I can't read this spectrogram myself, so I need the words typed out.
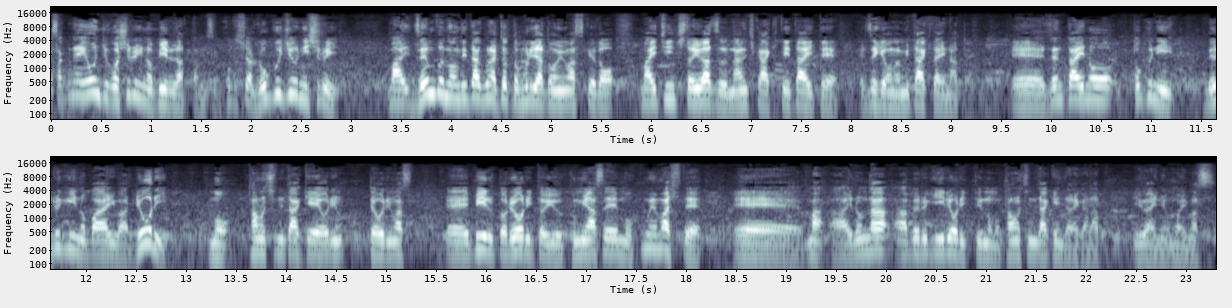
昨年45種類のビールだったんですが今年は62種類まあ、全部飲んでいただくのはちょっと無理だと思いますけど、まあ、1日と言わず何日か来ていただいてぜひお飲みいただきたいなと、えー全体の特にベルギーの場合は料理も楽しんでいただけております、えービールと料理という組み合わせも含めまして、えーまあ、いろんなベルギー料理っていうのも楽しんでいただけるんじゃないかなというふうに思います。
